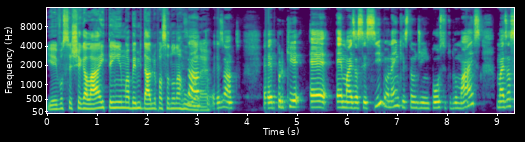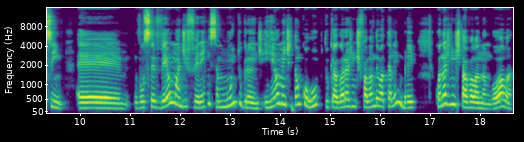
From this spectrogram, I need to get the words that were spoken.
e aí você chega lá e tem uma BMW passando na rua, exato, né? Exato, exato é porque é, é mais acessível, né, em questão de imposto e tudo mais, mas assim, é, você vê uma diferença muito grande e realmente tão corrupto que agora a gente falando eu até lembrei. Quando a gente estava lá na Angola,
